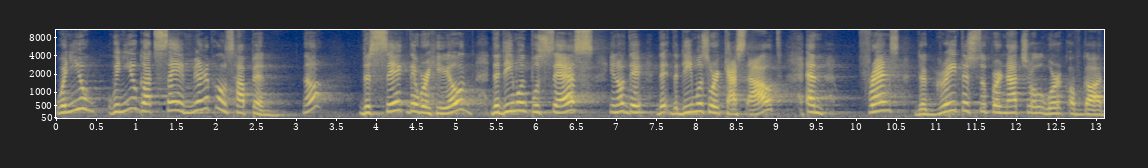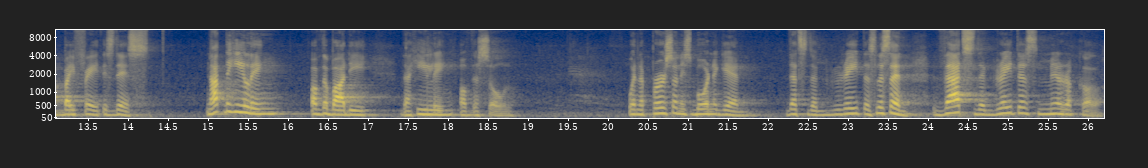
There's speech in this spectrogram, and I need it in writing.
when you when you got saved, miracles happen. No? The sick, they were healed. The demon possessed, you know, the, the demons were cast out. And friends, the greatest supernatural work of God by faith is this not the healing of the body, the healing of the soul. When a person is born again, that's the greatest. Listen, that's the greatest miracle.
